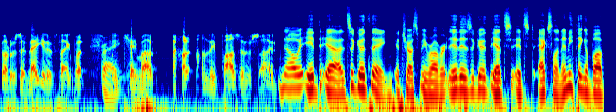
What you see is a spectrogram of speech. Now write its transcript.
thought it was a negative thing, but Right. we came out on the positive side. No, it yeah, it's a good thing. It, trust me, Robert. It is a good. It's it's excellent. Anything above,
